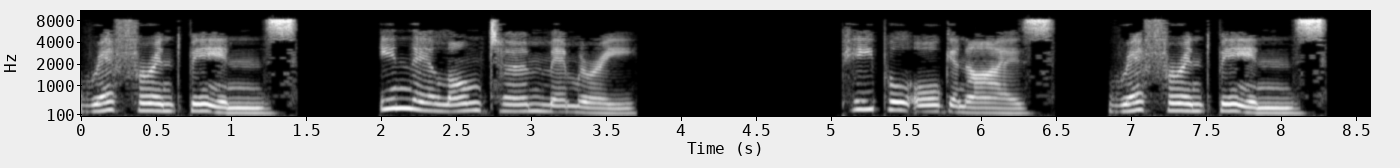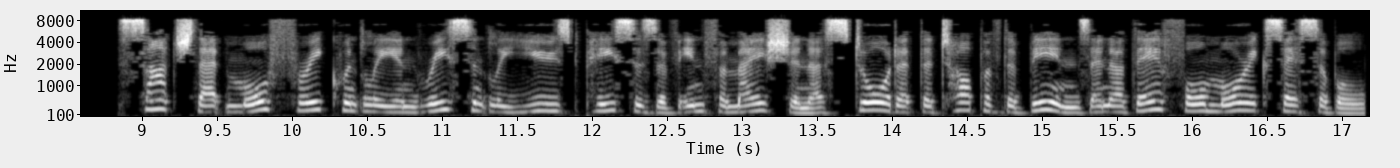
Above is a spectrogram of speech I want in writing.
referent bins in their long-term memory. People organize referent bins such that more frequently and recently used pieces of information are stored at the top of the bins and are therefore more accessible.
